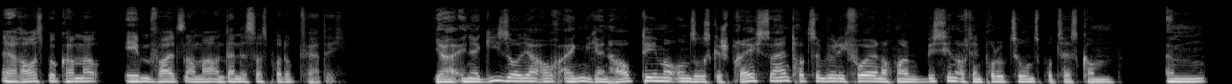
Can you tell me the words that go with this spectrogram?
äh, rausbekomme, ebenfalls nochmal und dann ist das Produkt fertig. Ja, Energie soll ja auch eigentlich ein Hauptthema unseres Gesprächs sein. Trotzdem würde ich vorher noch mal ein bisschen auf den Produktionsprozess kommen. Ähm,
